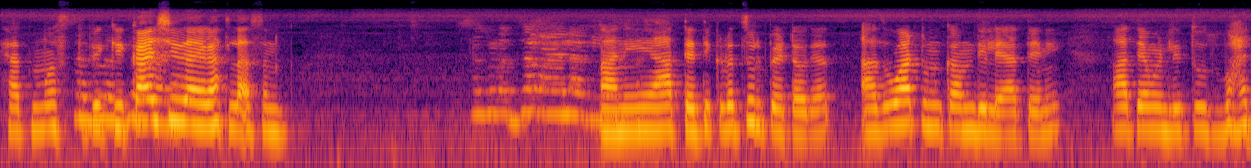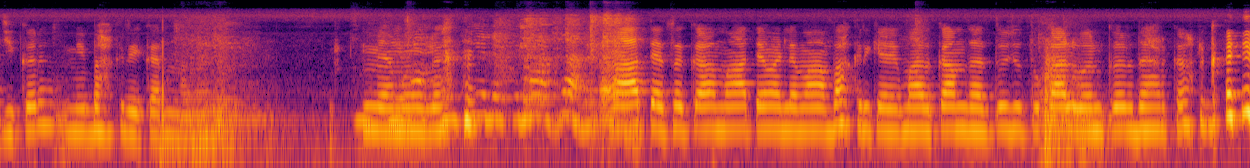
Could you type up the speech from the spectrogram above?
ह्यात मस्त पैकी काय शिजाय घातला असं आणि आत्या तिकडं चूल पेटवत्यात. आज वाटून काम दिले आत्याने. आत्या म्हणली तू भाजी कर मी भाकरी करणार आहे. मी म्हणलं आत्याचं काम आत्या म्हणल्या मा भाकरी केली माझं काम झालं तुझं तू कालवण कर धार काढ काही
